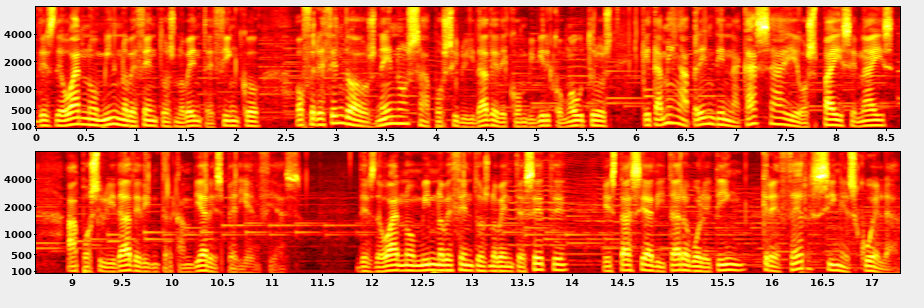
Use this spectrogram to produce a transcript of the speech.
desde o ano 1995, ofrecendo aos nenos a posibilidade de convivir con outros que tamén aprenden na casa e os pais e nais a posibilidade de intercambiar experiencias. Desde o ano 1997 estáse a editar o boletín Crecer sin escuela,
